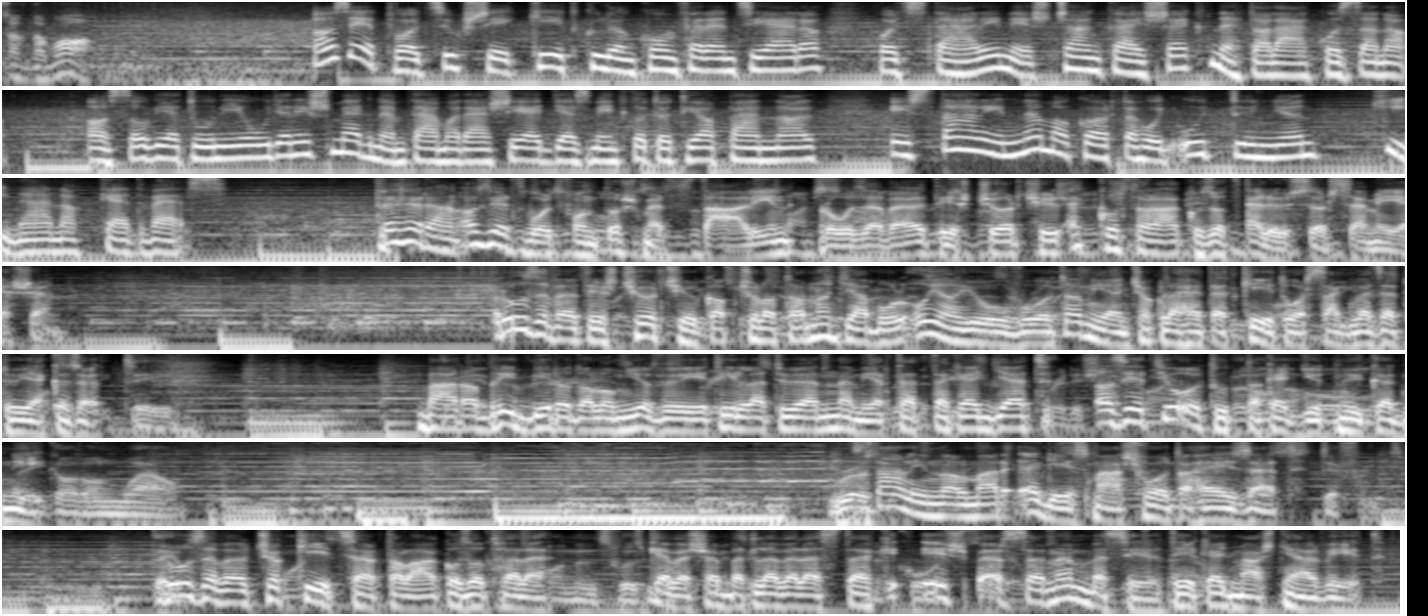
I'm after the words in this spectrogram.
Azért volt szükség két külön konferenciára, hogy Stalin és Kai-shek ne találkozzanak. A Szovjetunió ugyanis meg nem támadási egyezményt kötött Japánnal, és Stalin nem akarta, hogy úgy tűnjön, Kínának kedvez. Teherán azért volt fontos, mert Stalin, Roosevelt és Churchill ekkor találkozott először személyesen. Roosevelt és Churchill kapcsolata nagyjából olyan jó volt, amilyen csak lehetett két ország vezetője között. Bár a brit birodalom jövőjét illetően nem értettek egyet, azért jól tudtak együttműködni. Stalinnal már egész más volt a helyzet. Roosevelt csak kétszer találkozott vele. Kevesebbet leveleztek, és persze nem beszélték egymás nyelvét.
